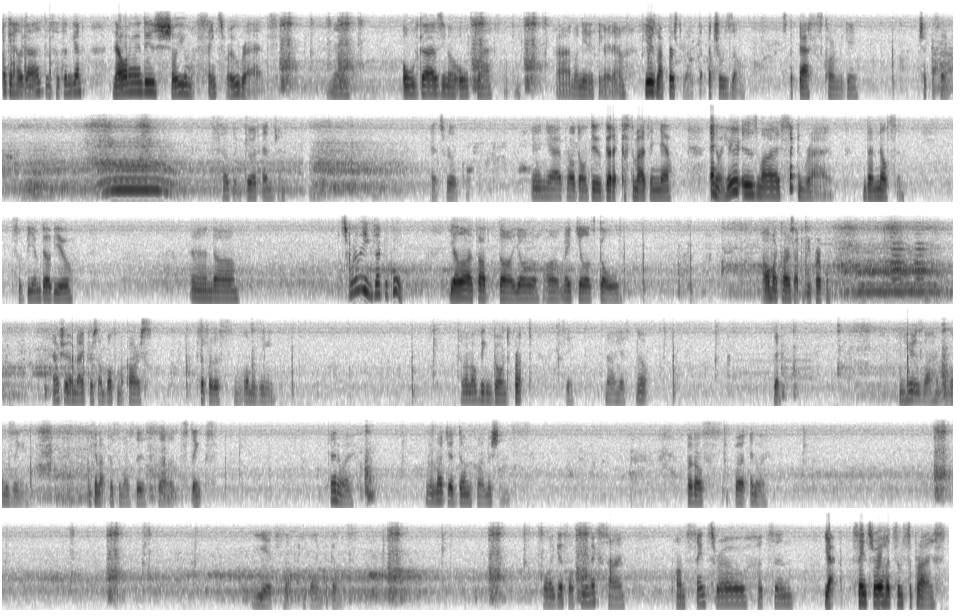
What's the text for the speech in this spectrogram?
Okay, hello guys, this is Hudson again. Now what I'm going to do is show you my Saints Row rides. Now, old guys, you know, old cast. Okay. I don't need anything right now. Here's my first ride, the Attrazione. It's the fastest car in the game. Check this out. This has a good engine. And it's really cool. And yeah, I probably don't do good at customizing now. Anyway, here is my second ride. The Nelson. It's a BMW. And, um, it's really exactly cool. Yellow, I thought the yellow, uh, make yellows gold. All my cars have to be purple. I actually have nitrous on both of my cars. Except for this limousine. I don't know if we can go in the front. Let's see. No, yes. No. There. And here is my Hummer limousine. You cannot customize this, uh, it stinks. Anyway. I'm not yet done with my missions. But I'll, but anyway. Yeah, it's not people aim the guns. Well, I guess I'll see you next time on Saints Row Hudson. Yeah, Saints Row Hudson Surprise.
